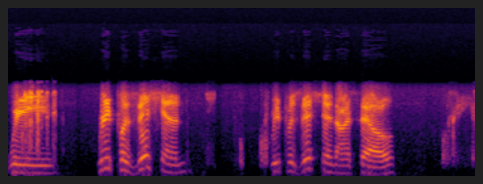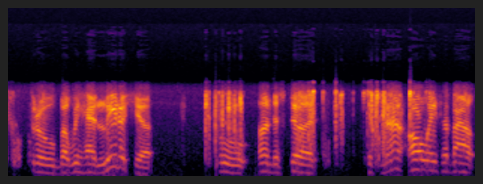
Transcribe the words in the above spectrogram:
we repositioned repositioned ourselves through, but we had leadership who understood it's not always about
